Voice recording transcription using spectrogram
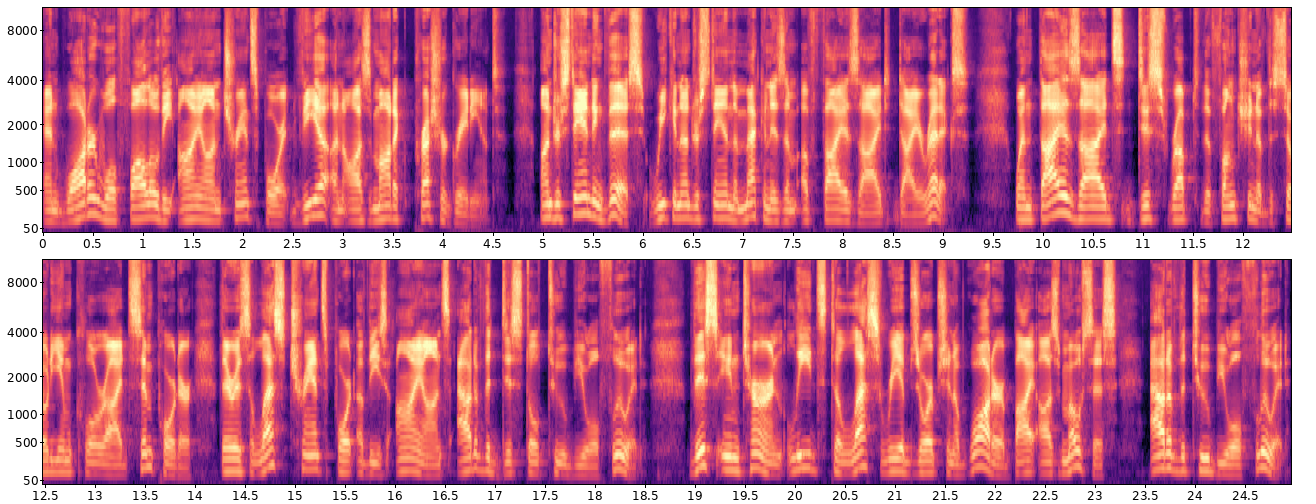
and water will follow the ion transport via an osmotic pressure gradient. Understanding this, we can understand the mechanism of thiazide diuretics. When thiazides disrupt the function of the sodium chloride symporter, there is less transport of these ions out of the distal tubule fluid. This, in turn, leads to less reabsorption of water by osmosis out of the tubule fluid,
